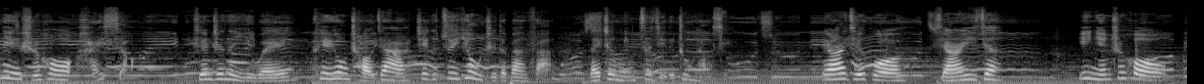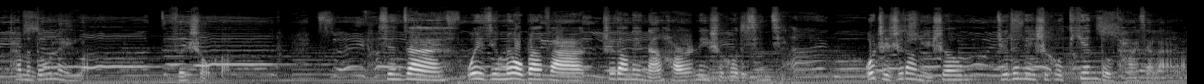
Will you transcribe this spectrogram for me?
那个时候还小。天真的以为可以用吵架这个最幼稚的办法来证明自己的重要性，然而结果显而易见，一年之后他们都累了，分手了。现在我已经没有办法知道那男孩那时候的心情，我只知道女生觉得那时候天都塌下来了，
